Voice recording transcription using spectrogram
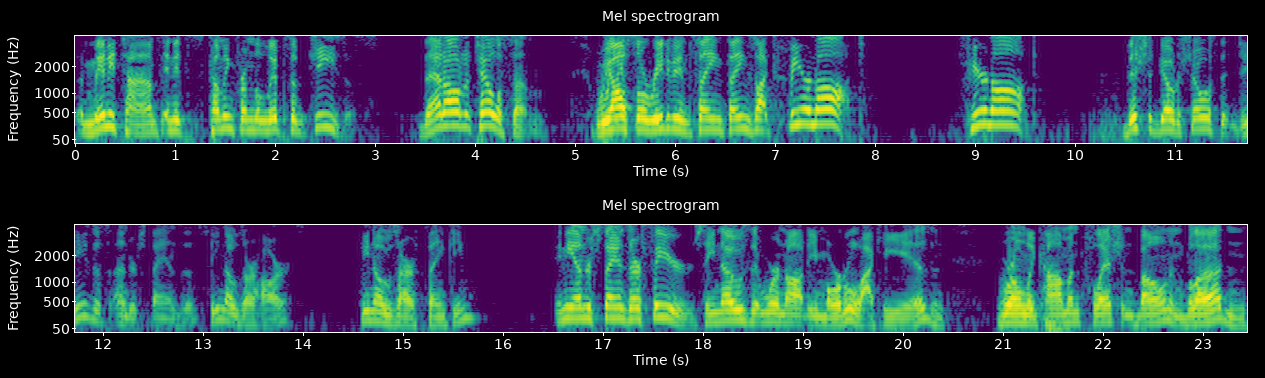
many times, and it's coming from the lips of Jesus. That ought to tell us something. We also read of him saying things like, Fear not. Fear not. This should go to show us that Jesus understands us. He knows our hearts, He knows our thinking, and He understands our fears. He knows that we're not immortal like He is, and we're only common flesh and bone and blood, and,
